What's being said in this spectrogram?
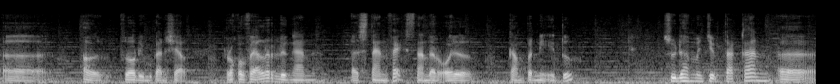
uh, oh sorry bukan Shell Rockefeller dengan uh, Stanvac Standard Oil Company itu sudah menciptakan uh,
